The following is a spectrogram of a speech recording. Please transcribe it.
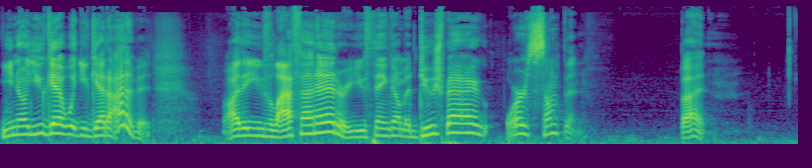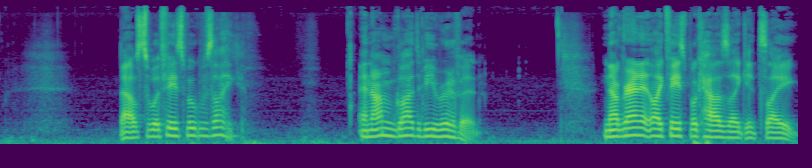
You know, you get what you get out of it. Either you laugh at it or you think I'm a douchebag or something. But that's what Facebook was like. And I'm glad to be rid of it. Now, granted, like Facebook has like its like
